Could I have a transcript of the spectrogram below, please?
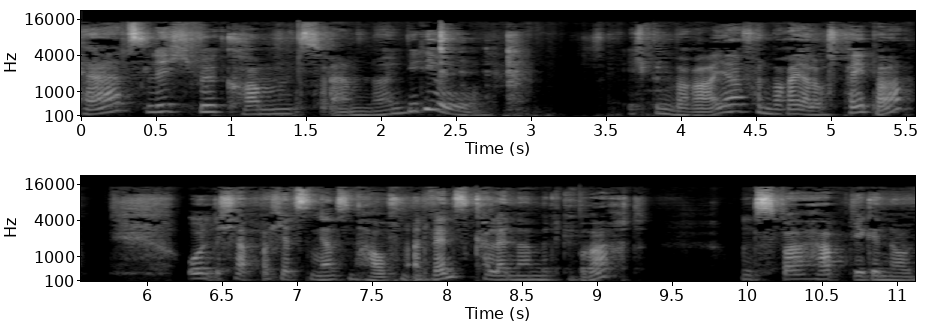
Herzlich willkommen zu einem neuen Video. Ich bin Baraya von Baraya Loves Paper und ich habe euch jetzt einen ganzen Haufen Adventskalender mitgebracht. Und zwar habt ihr genau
